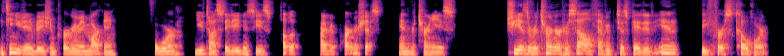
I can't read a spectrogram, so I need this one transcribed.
continued innovation program, and marketing for Utah state agencies, public private partnerships, and returnees. She is a returner herself, having participated in the first cohort.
